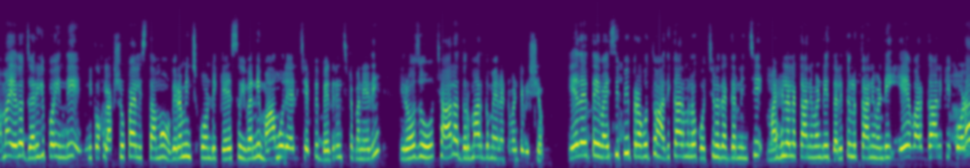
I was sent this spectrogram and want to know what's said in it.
అమ్మ ఏదో జరిగిపోయింది నీకు ఒక లక్ష రూపాయలు ఇస్తాము విరమించుకోండి కేసు ఇవన్నీ మామూలే అని చెప్పి బెదిరించడం అనేది ఈరోజు చాలా దుర్మార్గమైనటువంటి విషయం. ఏదైతే వైసీపీ ప్రభుత్వం అధికారంలోకి వచ్చిన దగ్గర నుంచి మహిళలకు కానివ్వండి దళితులకు కానివ్వండి ఏ వర్గానికి కూడా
